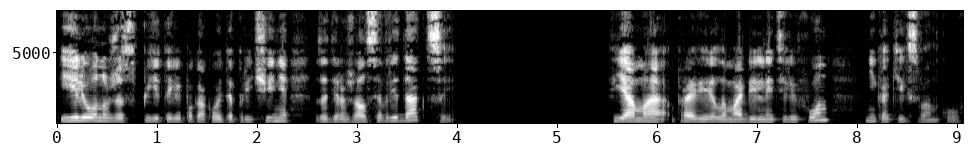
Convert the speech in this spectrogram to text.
Или он уже спит, или по какой-то причине задержался в редакции. Фьяма проверила мобильный телефон, никаких звонков.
